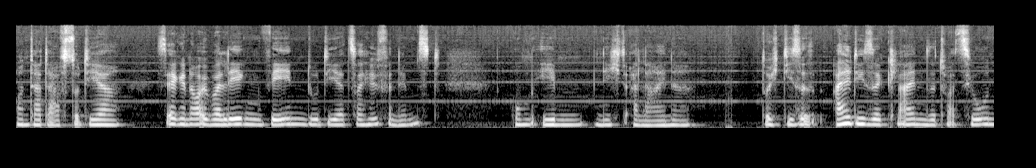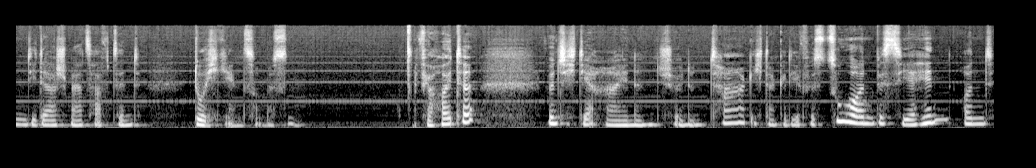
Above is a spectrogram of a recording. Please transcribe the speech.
und da darfst du dir sehr genau überlegen, wen du dir zur Hilfe nimmst, um eben nicht alleine durch diese, all diese kleinen Situationen, die da schmerzhaft sind, durchgehen zu müssen. Für heute wünsche ich dir einen schönen Tag. Ich danke dir fürs Zuhören bis hierhin und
